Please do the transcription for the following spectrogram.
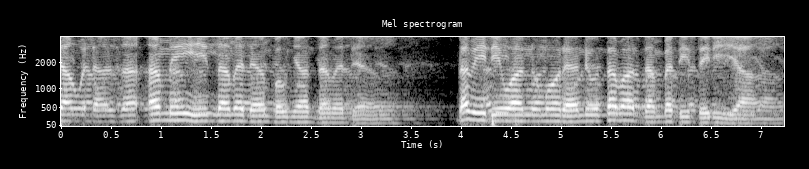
တံဝတ္တဇံအမေဟိတမတံပုံညာတမတံတဗ္ဗေဒေဝနုမောရန္တုတဗ္ဗတံပတိတေရိယ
